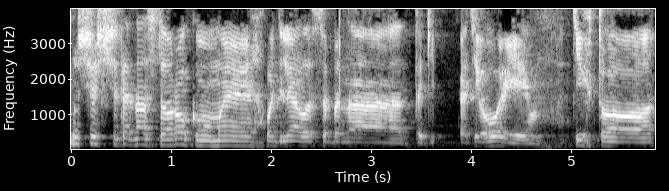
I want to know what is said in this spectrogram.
Ну, ще з 2014 року ми поділяли себе на такі категорії: ті, хто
